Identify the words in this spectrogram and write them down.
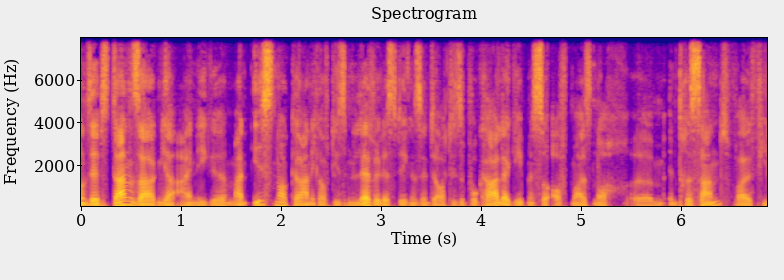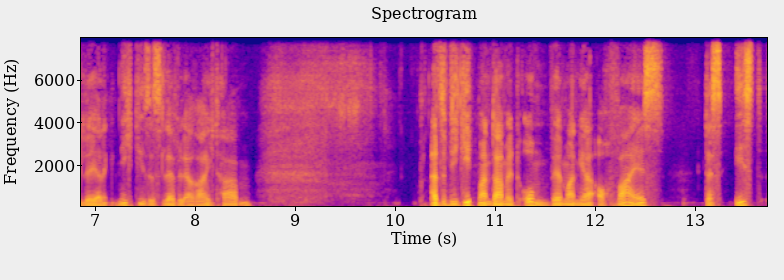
Und selbst dann sagen ja einige, man ist noch gar nicht auf diesem Level. Deswegen sind ja auch diese Pokalergebnisse oftmals noch ähm, interessant, weil viele ja nicht dieses Level erreicht haben. Also wie geht man damit um, wenn man ja auch weiß, das ist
